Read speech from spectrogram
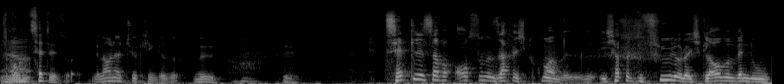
ich brauche einen Zettel. So, genau in der Türklinke, so Müll. Zettel ist aber auch so eine Sache. Ich guck mal, ich habe das Gefühl oder ich glaube, wenn du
